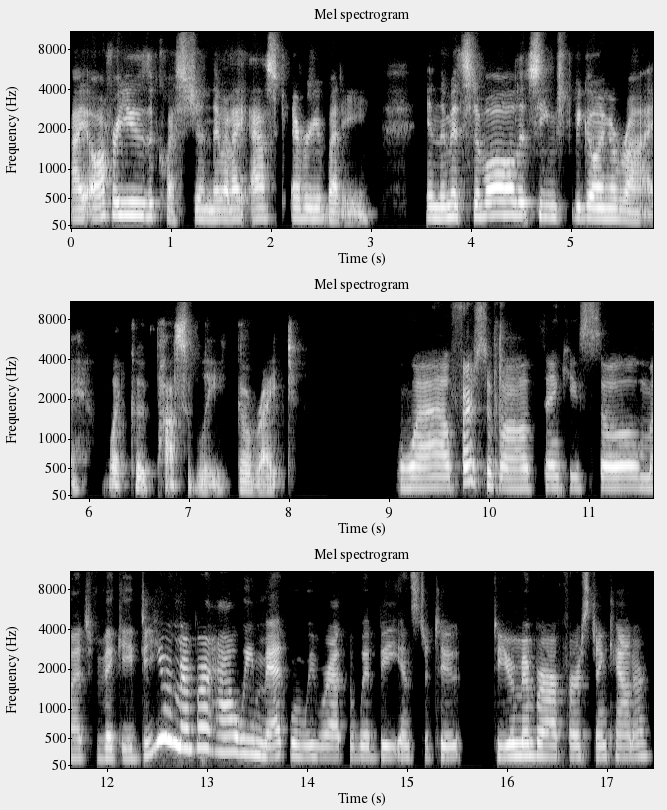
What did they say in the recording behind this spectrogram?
I offer you the question that I ask everybody in the midst of all that seems to be going awry, what could possibly go right? Wow. First of all, thank you so much, Vicki. Do you remember how we met when we were at the Whidbey Institute? Do you remember our first encounter?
